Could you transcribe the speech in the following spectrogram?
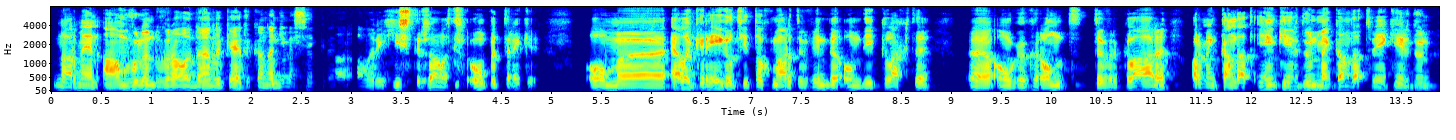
naar mijn aanvoelen voor alle duidelijkheid, ik kan dat niet meer zeker naar alle registers aan het opentrekken, om uh, elk regeltje toch maar te vinden om die klachten uh, ongegrond te verklaren. Maar men kan dat één keer doen, men kan dat twee keer doen,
